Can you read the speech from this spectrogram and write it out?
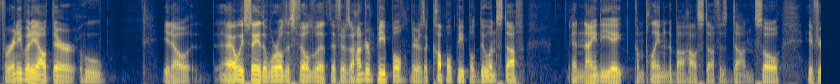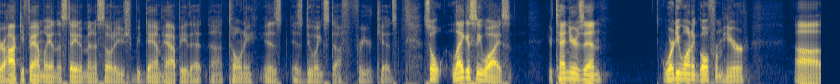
for anybody out there who, you know, I always say the world is filled with if there's a hundred people, there's a couple people doing stuff, and 98 complaining about how stuff is done. So if you're a hockey family in the state of Minnesota, you should be damn happy that uh, Tony is is doing stuff for your kids. So legacy wise, you're 10 years in. Where do you want to go from here? Uh,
